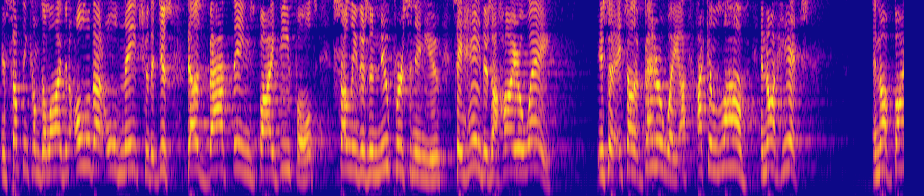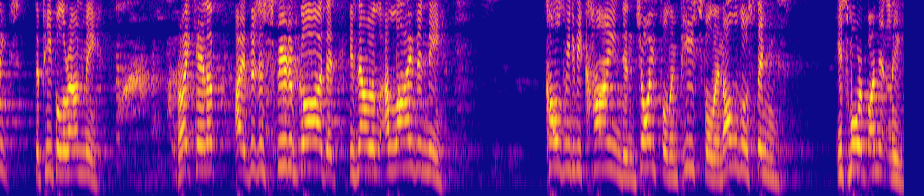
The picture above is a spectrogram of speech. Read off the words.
and something comes alive and all of that old nature that just does bad things by default, suddenly there's a new person in you saying, hey, there's a higher way. It's a, it's a better way. I, I can love and not hit and not bite the people around me. Right, Caleb? I, there's a Spirit of God that is now alive in me. Calls me to be kind and joyful and peaceful and all those things. It's more abundantly.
